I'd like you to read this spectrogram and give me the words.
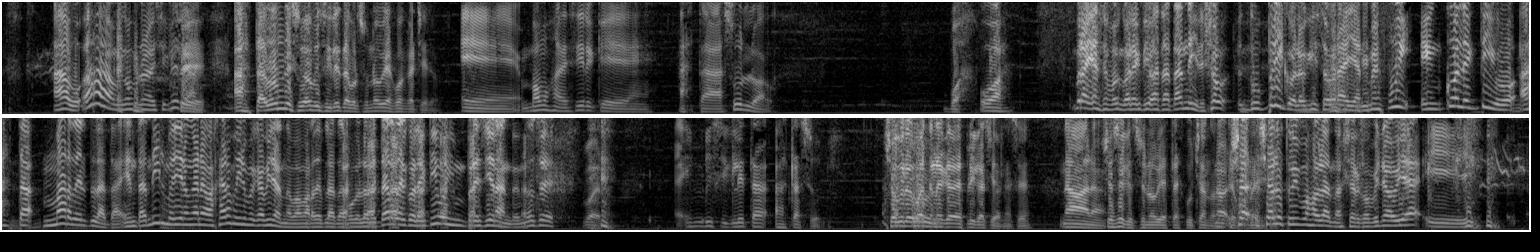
Ah, ah, me compro una bicicleta. Sí. ¿Hasta dónde se va en bicicleta por su novia Juan Cachero? Eh, vamos a decir que hasta Azul lo hago. Buah. A- Brian se fue en colectivo hasta Tandil. Yo duplico lo que hizo Brian. Me fui en colectivo hasta Mar del Plata. En Tandil me dieron ganas de bajarme y irme caminando para Mar del Plata. Porque lo que tarda el colectivo es impresionante. Entonces, Bueno, en bicicleta hasta azul. Yo creo que va a tener que dar explicaciones, ¿eh? no, no. Yo sé que su novia está escuchando. en este ya, momento. ya lo estuvimos hablando ayer con mi novia y.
